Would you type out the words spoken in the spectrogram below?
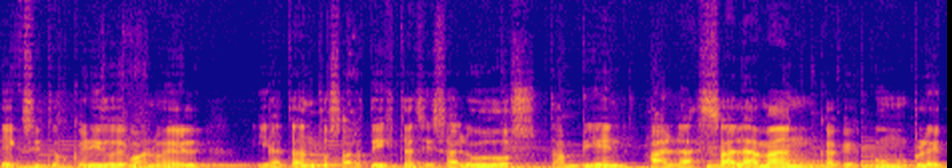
Éxitos, querido Emanuel y a tantos artistas y saludos también a la Salamanca que cumple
